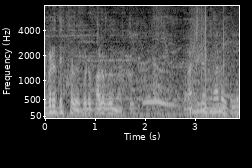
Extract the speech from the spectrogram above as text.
এবারে দেখতে হবে ওটা ভালো করে মাছ গানটা ভালো তাহলে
